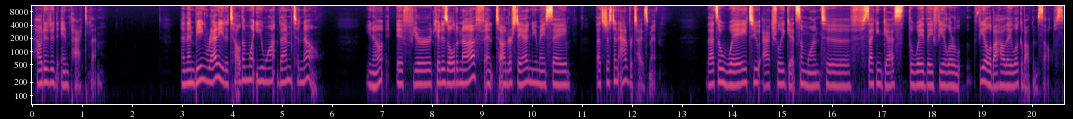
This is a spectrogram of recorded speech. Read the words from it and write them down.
How did it impact them? And then being ready to tell them what you want them to know. You know, if your kid is old enough and to understand, you may say, that's just an advertisement. That's a way to actually get someone to second guess the way they feel or feel about how they look about themselves.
